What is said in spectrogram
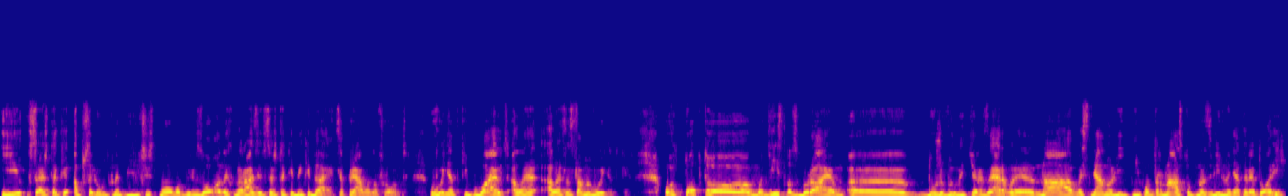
і все ж таки абсолютна більшість новомобілізованих наразі все ж таки не кидається прямо на фронт. Винятки бувають, але, але це саме винятки. От, тобто, ми дійсно збираємо е, дуже великі резерви на весняно-літній контрнаступ на звільнення територій.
